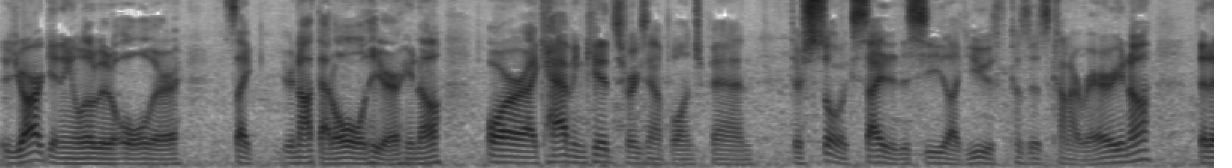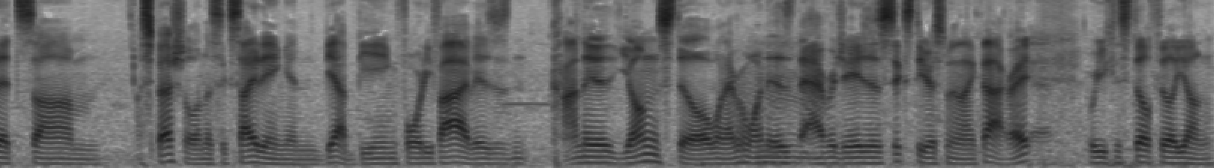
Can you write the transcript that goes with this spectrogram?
if you are getting a little bit older, it's like you're not that old here, you know? Or like having kids, for example, in Japan, they're so excited to see like youth because it's kind of rare, you know, that it's um, special and it's exciting. And yeah, being 45 is kind of young still when everyone is the average age is 60 or something like that, right? Yeah. Where you can still feel young.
